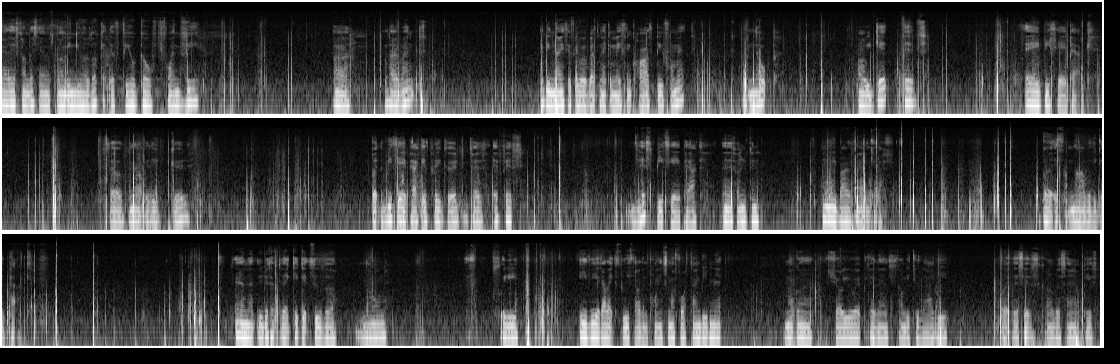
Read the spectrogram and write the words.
Yeah, this is going to bring you a look at the field goal frenzy. Uh, event. It'd be nice if we were able to make a Mason Crosby from it. But nope. All we get is a BCA pack. So, not really good. But the BCA pack is pretty good because if it's this BCA pack, then this one you can only buy with Madden Cash. But it's not a really good pack. And you just have to like kick it through the loan. It's pretty easy. I got like 3,000 points my fourth time beating it. I'm not gonna show you it because then it's gonna be too laggy. But this is gonna be a sign out piece.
